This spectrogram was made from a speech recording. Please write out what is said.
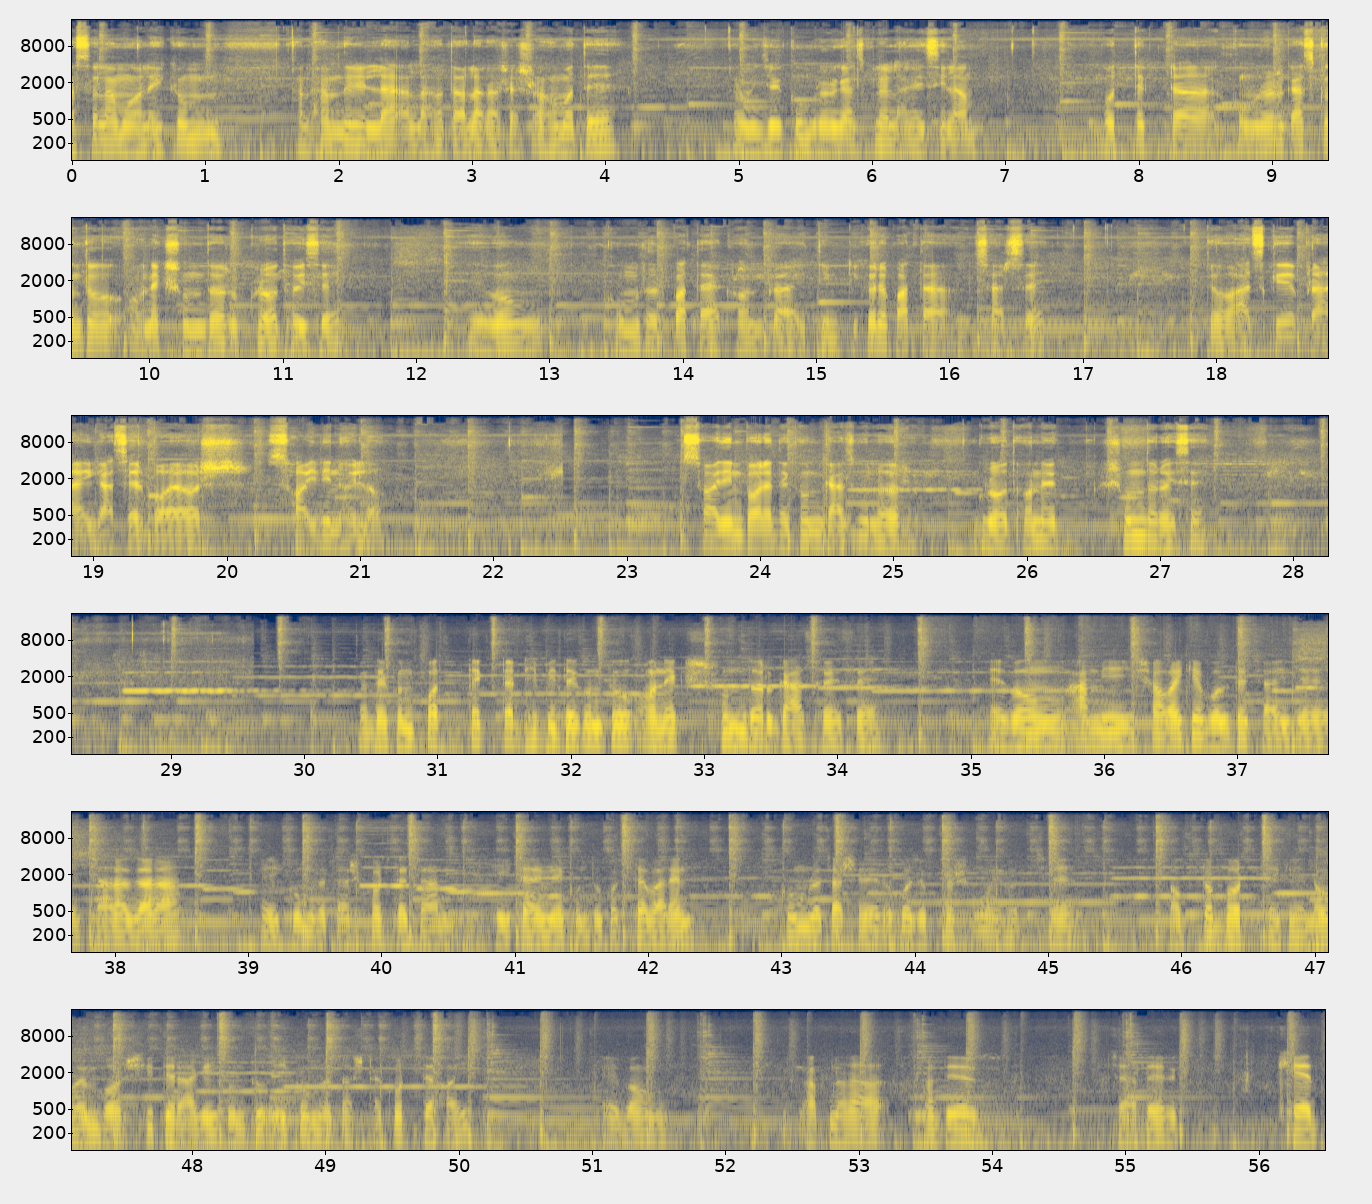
আসসালামু আলাইকুম। আলহামদুলিল্লাহ, আল্লাহ তাল্লাহর আশেষ রহমতে আমি যে কুমড়োর গাছগুলো লাগাইছিলাম, প্রত্যেকটা কুমড়োর গাছ কিন্তু অনেক সুন্দর গ্রোথ হয়েছে এবং কুমড়োর পাতা এখন প্রায় তিনটি করে পাতা ছাড়ছে। তো আজকে প্রায় গাছের বয়স ছয় দিন হইল। ছয় দিন পরে দেখুন গাছগুলোর গ্রোথ অনেক সুন্দর হয়েছে তো দেখুন, প্রত্যেকটা ঢিপিতে কিন্তু অনেক সুন্দর গাছ হয়েছে এবং আমি সবাইকে বলতে চাই যে যারা যারা এই কুমড়ো চাষ করতে চান, এই টাইমে কিন্তু করতে পারেন। কুমড়ো চাষের উপযুক্ত সময় হচ্ছে অক্টোবর থেকে নভেম্বর, শীতের আগেই কিন্তু এই কুমড়ো চাষটা করতে হয়। এবং আপনারা আমাদের যাদের ক্ষেত,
